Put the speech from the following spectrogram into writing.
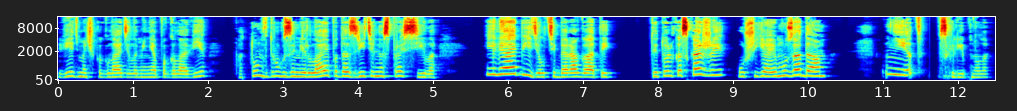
Ведьмочка гладила меня по голове, потом вдруг замерла и подозрительно спросила. «Или обидел тебя, рогатый? Ты только скажи, уж я ему задам». «Нет», — всхлипнула,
